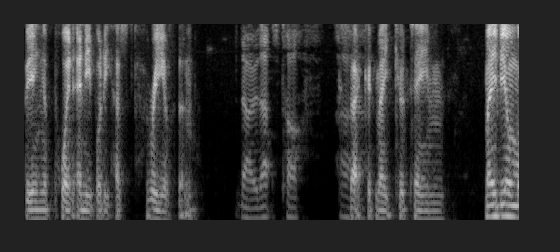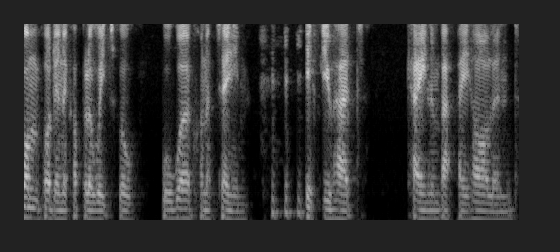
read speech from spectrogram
being a point anybody has three of them. No, that's tough. Because uh, that could make your team. Maybe on one pod in a couple of weeks, we'll we'll work on a team. if you had Kane, Mbappe, Haaland,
